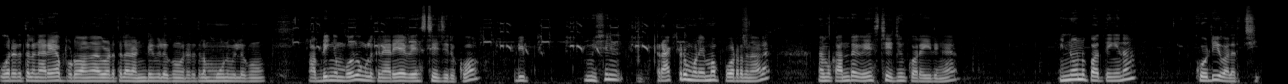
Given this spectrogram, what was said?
ஒரு இடத்துல நிறையா போடுவாங்க ஒரு இடத்துல ரெண்டு விழுகும் ஒரு இடத்துல மூணு விழுகும் அப்படிங்கும்போது உங்களுக்கு நிறைய வேஸ்டேஜ் இருக்கும். இப்படி மிஷின் டிராக்டர் மூலயமா போடுறதுனால நமக்கு அந்த வேஸ்டேஜும் குறையுதுங்க. இன்னொன்று பார்த்தீங்கன்னா கொடி வளர்ச்சி.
